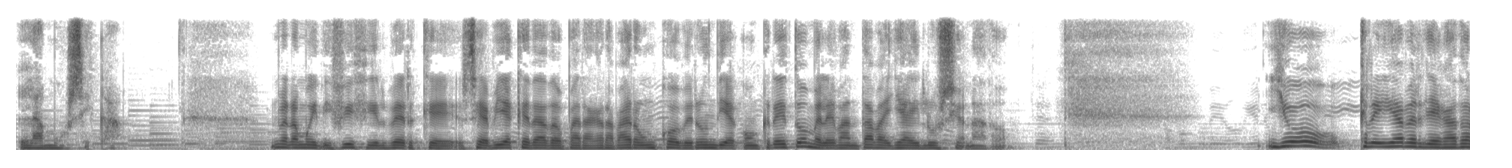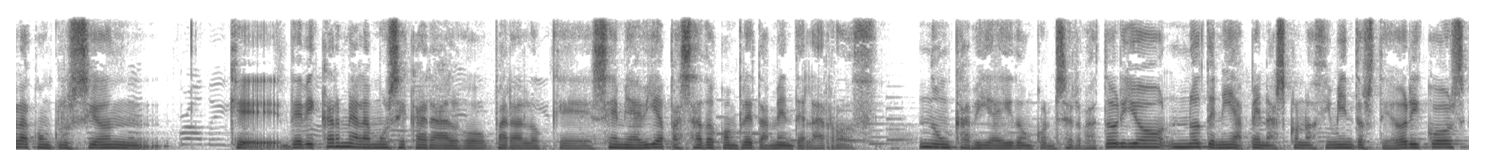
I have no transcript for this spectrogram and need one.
la música. No era muy difícil ver que si había quedado para grabar un cover un día concreto, me levantaba ya ilusionado. Yo creía haber llegado a la conclusión que dedicarme a la música era algo para lo que se me había pasado completamente el arroz. Nunca había ido a un conservatorio, no tenía apenas conocimientos teóricos,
